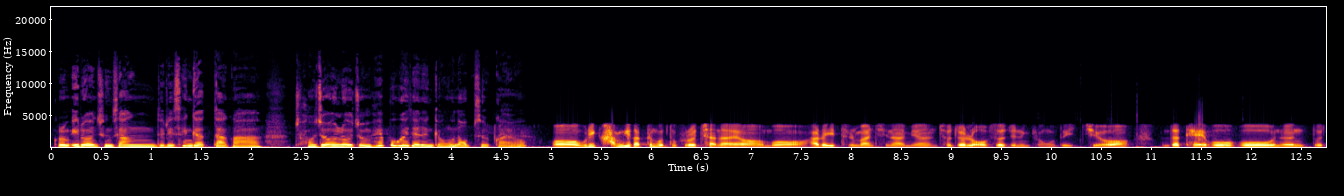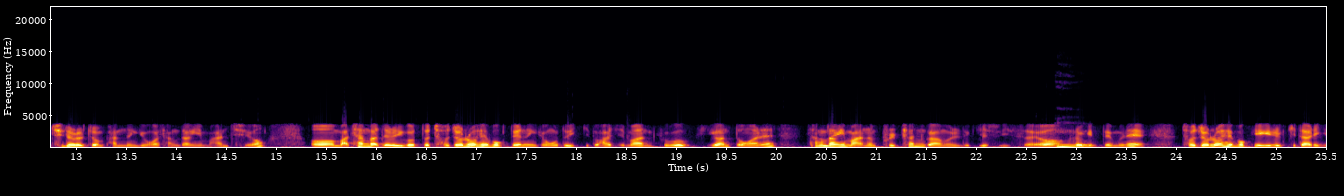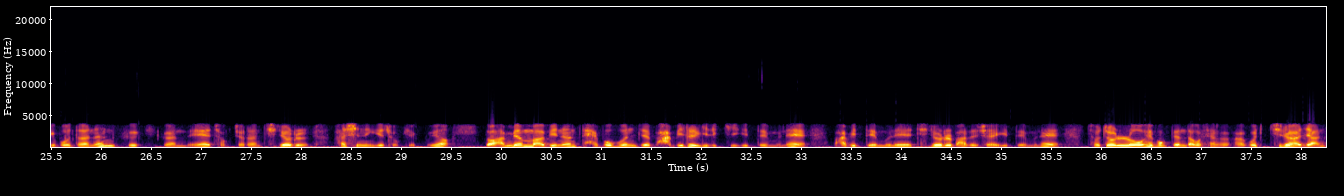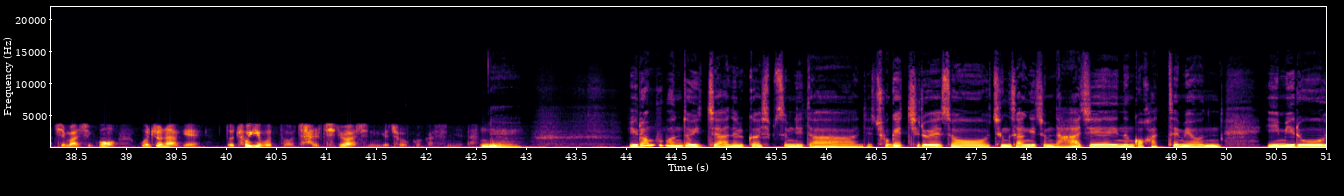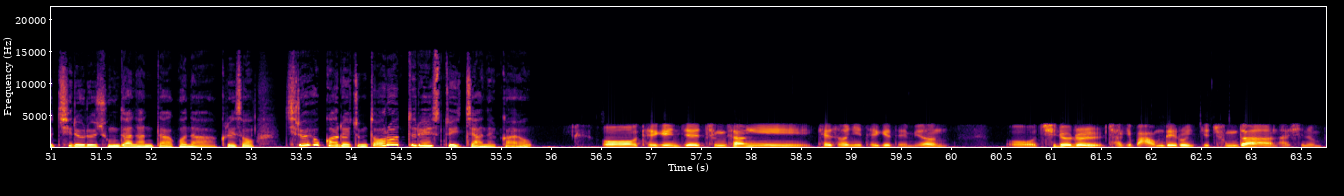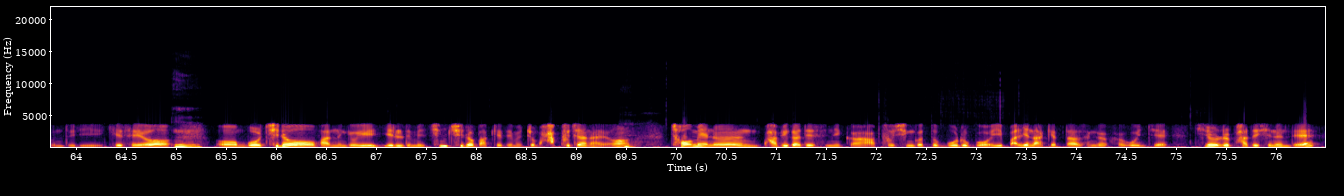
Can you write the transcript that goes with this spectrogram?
그럼 이런 증상들이 생겼다가 저절로 좀 회복이 되는 경우는 없을까요? 어, 우리 감기 같은 것도 그렇잖아요. 뭐, 하루 이틀만 지나면 저절로 없어지는 경우도 있지요. 근데 대부분은 또 치료를 좀 받는 경우가 상당히 많지요. 어, 마찬가지로 이것도 저절로 회복되는 경우도 있기도 하지만 그 기간 동안에 상당히 많은 불편감을 느낄 수 있어요. 음. 그렇기 때문에 저절로 회복되기를 기다리기보다는 그 기간 내에 적절한 치료를 하시는 게 좋겠고요. 또 안면마비는 대부분 이제 마비를 일으키기 때문에 마비 때문에 치료를 받으셔야 하기 때문에 저절로 회복된다고 생각하고 치료하지 않지 마시고 꾸준하게 또 초기부터 잘 치료하시는 게 좋을 것 같습니다. 네. 이런 부분도 있지 않을까 싶습니다. 이제 초기 치료에서 증상이 좀 나아지는 것 같으면 임의로 치료를 중단한다거나 그래서 치료 효과를 좀 떨어뜨릴 수도 있지 않을까요? 어, 대개 이제 증상이 개선이 되게 되면 어, 치료를 자기 마음대로 이렇게 중단하시는 분들이 계세요. 음. 어, 뭐 치료 받는 경우 예, 예를 들면 침 치료 받게 되면 좀 아프잖아요. 음. 처음에는 마비가 됐으니까 아프신 것도 모르고 이 빨리 낫겠다 생각하고 이제 치료를 받으시는데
